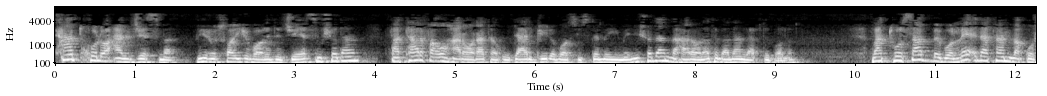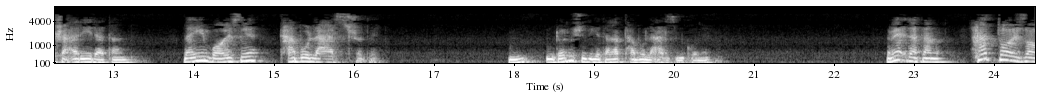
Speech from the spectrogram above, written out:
تدخل الجسم. ویروس هایی که وارد جسم شدن فترفع و حرارته درگیر با سیستم ایمنی شدن و حرارت بدن رفته بالا. و تسبب رعدتن و قشعریدتن. و این باعث تب و لرز شده. اینطور میشه دیگه طرف تب و لرز می‌کنه. رعدتن. حتی ازا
